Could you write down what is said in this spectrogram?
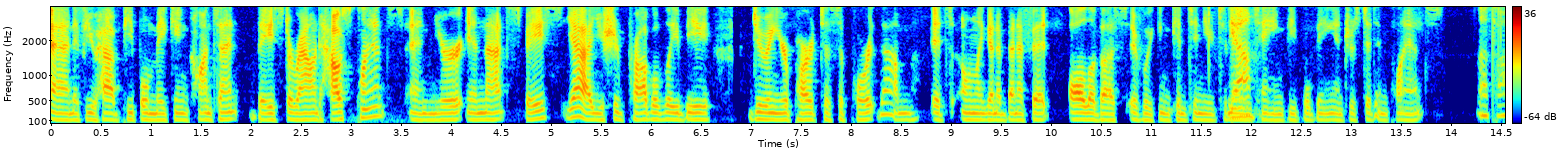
and if you have people making content based around houseplants and you're in that space yeah you should probably be doing your part to support them it's only going to benefit all of us if we can continue to Yeah. maintain people being interested in plants that's Yeah,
